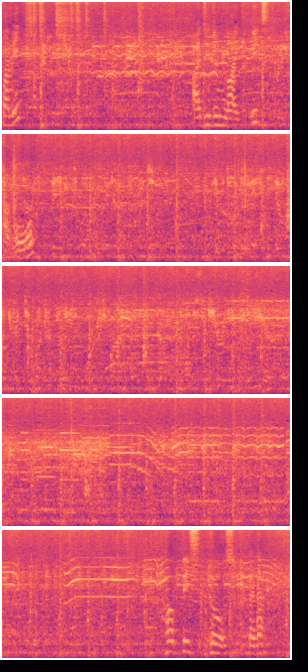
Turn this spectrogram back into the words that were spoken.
funny. I didn't like it at all. Hope this goes better.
